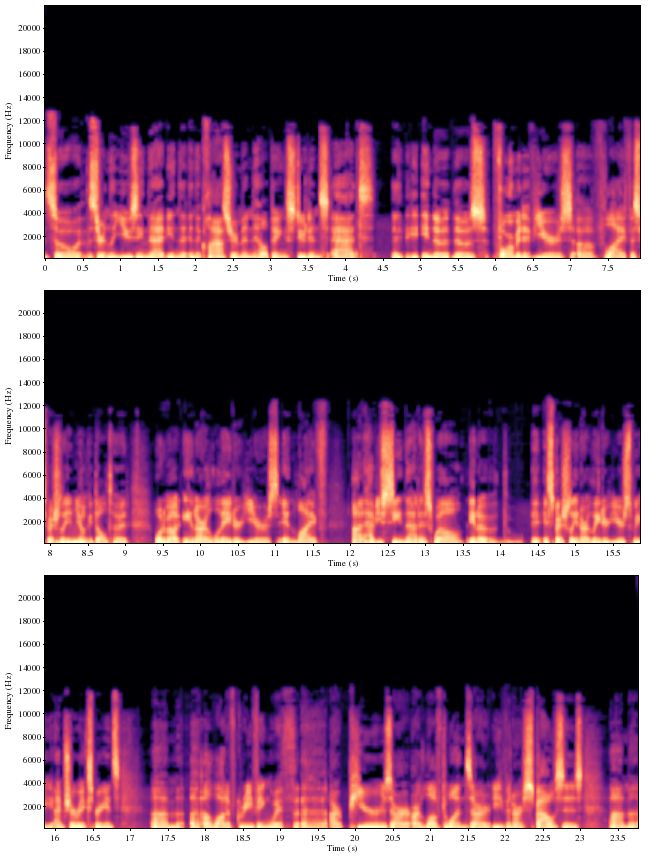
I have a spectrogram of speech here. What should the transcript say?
So certainly using that in the in the classroom and helping students at in the, those formative years of life, especially mm-hmm. in young adulthood. What about in our later years in life? Uh, have you seen that as well? You know, especially in our later years, we I'm sure we experience um, a, a, lot of grieving with uh, our peers, our, our loved ones, our even our spouses um,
